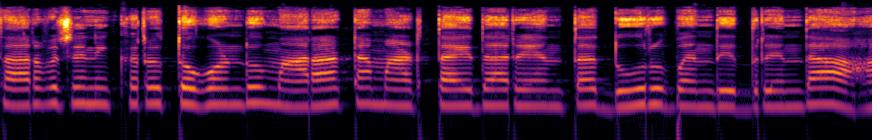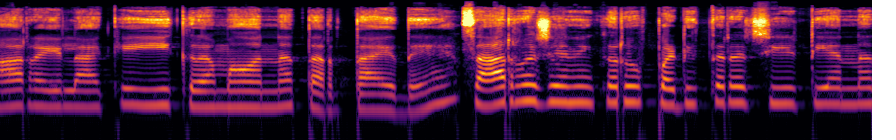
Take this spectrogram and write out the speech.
ಸಾರ್ವಜನಿಕರು ತಗೊಂಡು ಮಾರಾಟ ಮಾಡ್ತಾ ಇದ್ದಾರೆ ಅಂತ ದೂರು ಬಂದಿದ್ರಿಂದ ಆಹಾರ ಇಲಾಖೆ ಈ ಕ್ರಮವನ್ನ ತರ್ತಾ ಇದೆ. ಸಾರ್ವಜನಿಕರು ಪಡಿತರ ಚೀಟಿಯನ್ನ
